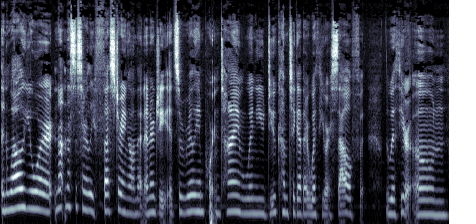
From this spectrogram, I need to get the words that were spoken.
And while you're not necessarily festering on that energy, it's a really important time when you do come together with yourself with your own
